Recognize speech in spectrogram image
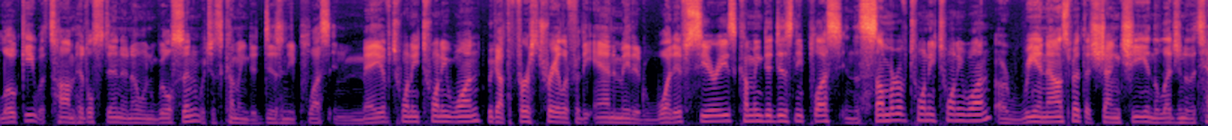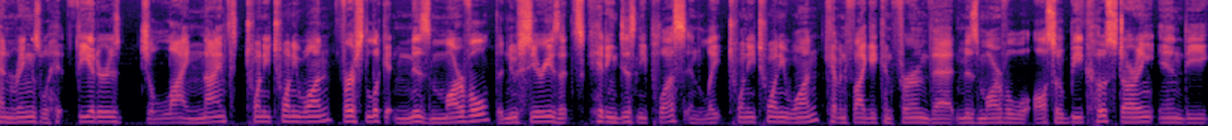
Loki with Tom Hiddleston and Owen Wilson, which is coming to Disney Plus in May of 2021. We got the first trailer for the animated What If series coming to Disney Plus in the summer of 2021. A re announcement that Shang-Chi and the Legend of the Ten Rings will hit theaters July 9th, 2021. First look at Ms. Marvel, the new series that's hitting Disney Plus in late 2021. Kevin Feige confirmed that Ms. Marvel will also be co starring in the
